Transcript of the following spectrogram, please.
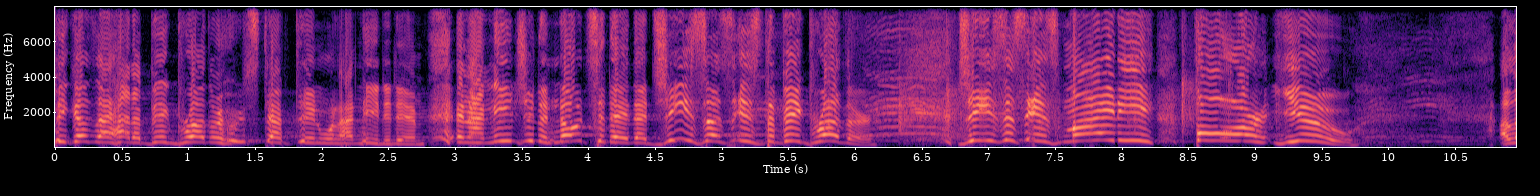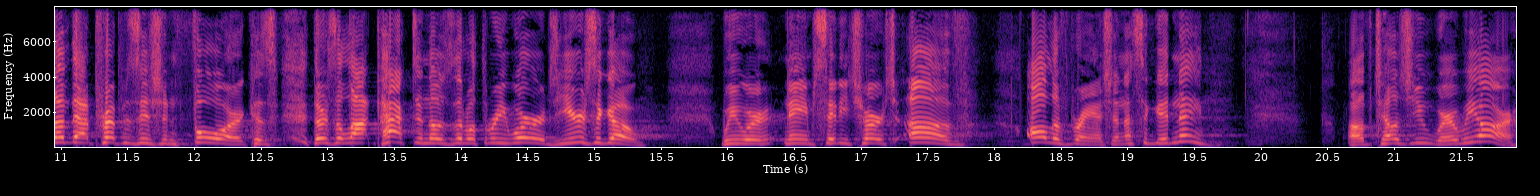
because I had a big brother who stepped in when I needed him. And I need you to know today that Jesus is the big brother. Jesus is mighty for you. I love that preposition for because there's a lot packed in those little three words. Years ago, we were named City Church of Olive Branch, and that's a good name. Of tells you where we are.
